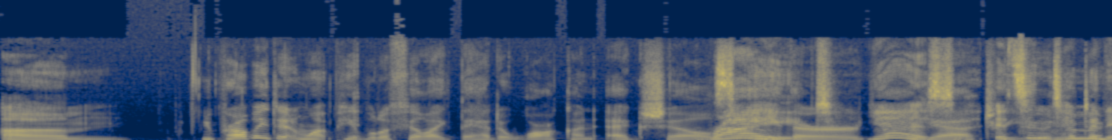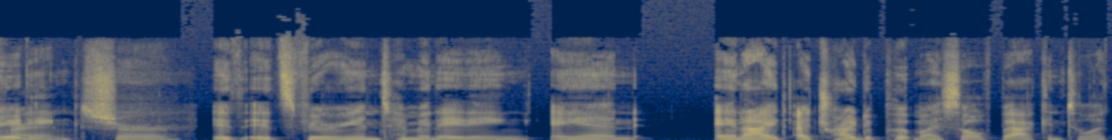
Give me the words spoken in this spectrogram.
Um, you probably didn't want people to feel like they had to walk on eggshells Right. either. Yes. Yeah, It's you any different. intimidating. Sure. it, it's very intimidating and and I, I tried to put myself back into like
